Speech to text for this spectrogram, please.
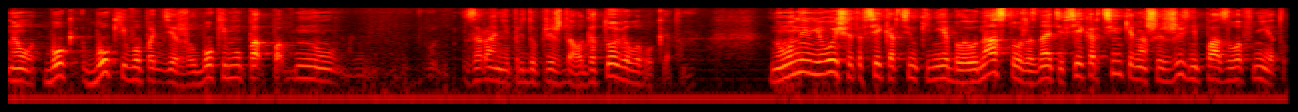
Ну, вот, Бог, Бог его поддерживал, Бог ему по, по, ну, заранее предупреждал, готовил его к этому. Но он, у него еще это всей картинки не было. И у нас тоже, знаете, всей картинки нашей жизни пазлов нету.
